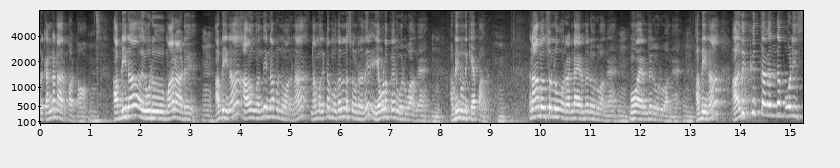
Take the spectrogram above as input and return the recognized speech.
ஒரு கண்டன ஆர்ப்பாட்டம் அப்படின்னா ஒரு மாநாடு அப்படின்னா அவங்க வந்து என்ன பண்ணுவாங்கன்னா நம்ம கிட்ட முதல்ல சொல்றது எவ்வளவு பேர் வருவாங்க அப்படின்னு ஒன்று கேட்பாங்க. நாம சொல்லுவோம் ஒரு ரெண்டாயிரம் பேர் வருவாங்க மூவாயிரம் பேர் வருவாங்க. அப்படின்னா அதுக்கு தகுந்த போலீஸ்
